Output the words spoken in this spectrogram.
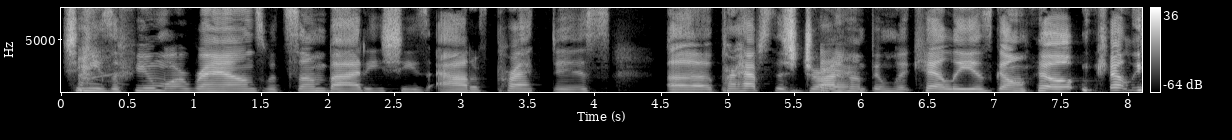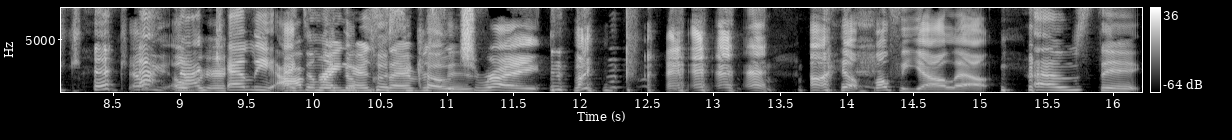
She needs a few more rounds with somebody. She's out of practice. Uh perhaps this dry Fair. humping with Kelly is gonna help. Kelly Kelly over here Kelly acting like a her pussy services. coach, right? Like, I'll help both of y'all out. I'm sick.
